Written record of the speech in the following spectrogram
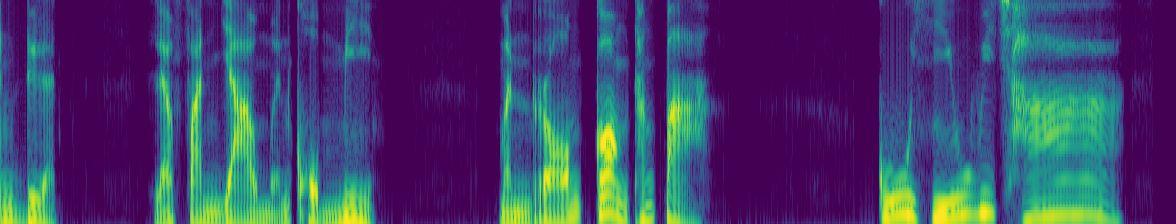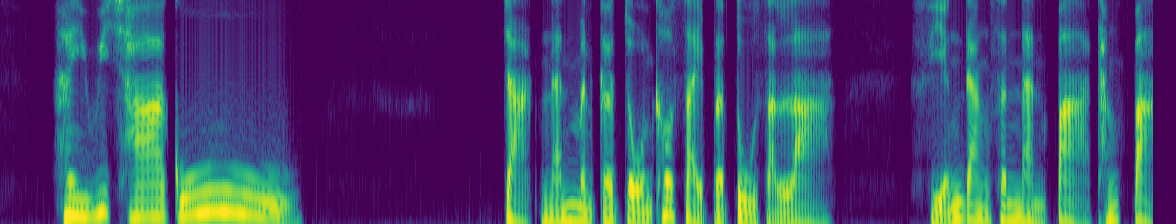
งเดือด แล้วฟันยาวเหมือนคมมีด มันร้องก้องทั้งป่า กูหิววิชา ให้วิชากู จากนั้นมันกระโจนเข้าใส่ประตูสันลา เสียงดังสนั่นป่าทั้งป่า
